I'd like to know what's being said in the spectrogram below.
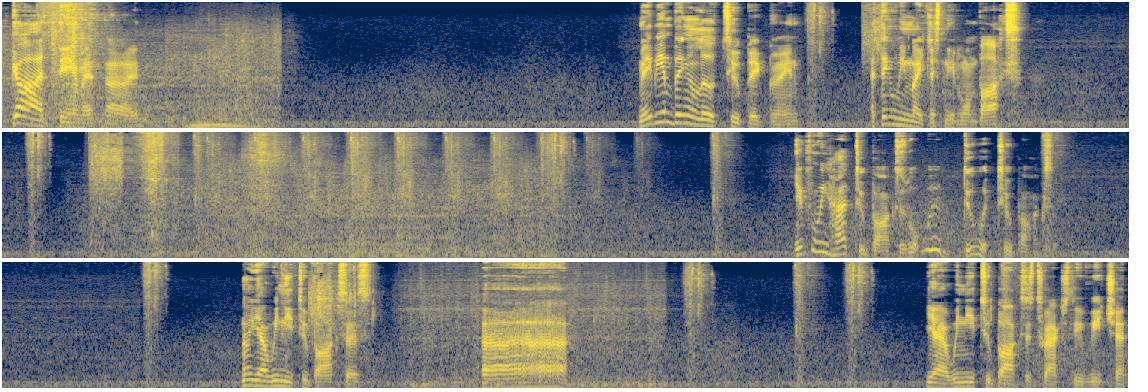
God damn it. Alright. Maybe I'm being a little too big brain. I think we might just need one box. If we had two boxes, what would we do with two boxes? No, yeah, we need two boxes. Uh... Yeah, we need two boxes to actually reach it.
